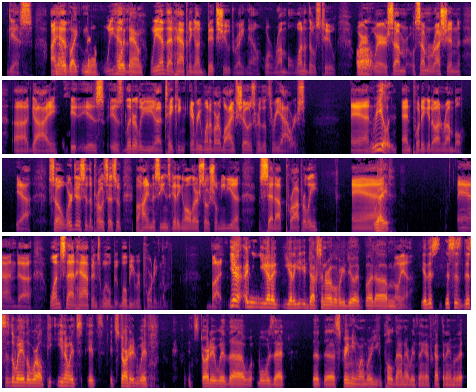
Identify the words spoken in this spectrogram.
Yes, I And I have was like, no, we pull have it down. We have that happening on BitChute right now, or Rumble, one of those two, where Oh. where some some Russian uh, guy is is literally uh, taking every one of our live shows for the three hours, and Really? and putting it on Rumble. Yeah. So we're just in the process of behind the scenes getting all our social media set up properly, and Right. and uh, once that happens, we'll be, we'll be reporting them. But yeah, I mean, you gotta you gotta get your ducks in a row before you do it. But um, oh yeah, yeah. This this is this is the way of the world. You know, it's it's it started with it started with uh, what was that the the streaming one where you could pull down everything. I forgot the name of it.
